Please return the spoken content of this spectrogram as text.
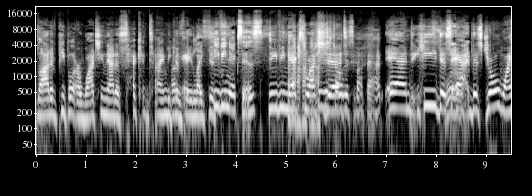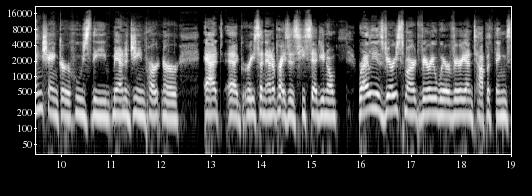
lot of people are watching that a second time because they liked it. Stevie Nicks is. Stevie Nicks watched He just told us about that. and he this uh, this Joel Weinshanker, who's the managing partner at uh, Graceland Enterprises, he said, you know, Riley is very smart, very aware, very on top of things.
